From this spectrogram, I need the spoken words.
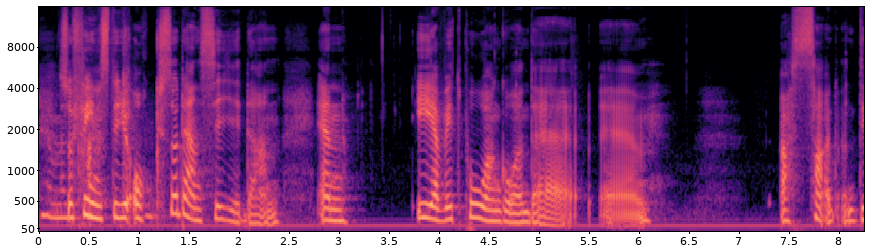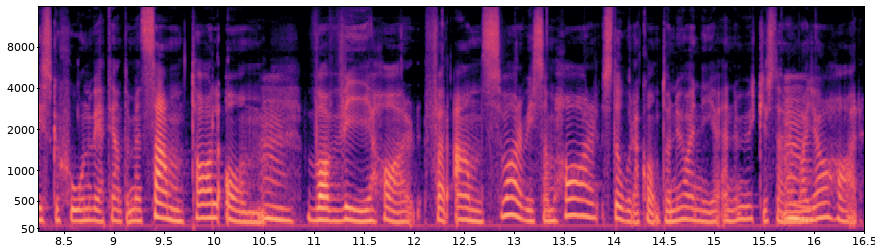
men så tack. finns det ju också den sidan, en evigt pågående eh, ja, diskussion vet jag inte, men samtal om Mm. vad vi har för ansvar, vi som har stora konton. Nu har ni ju ännu mycket större än Mm. vad jag har.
